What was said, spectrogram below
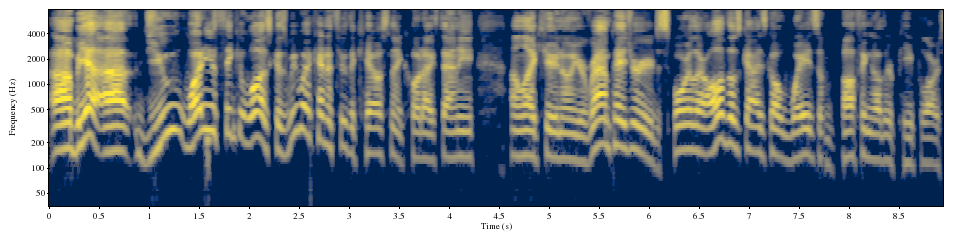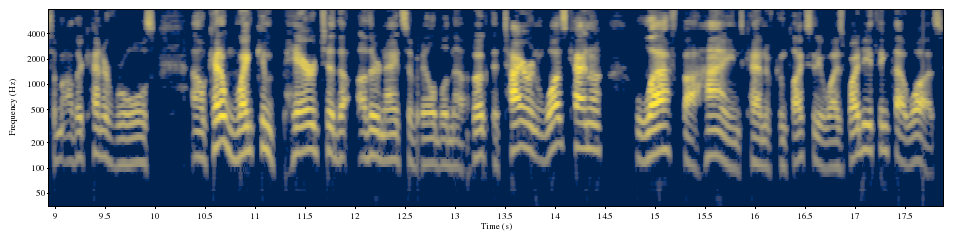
Uh, but yeah, uh, do you? Why do you think it was? Because we went kind of through the Chaos Knight Codex, Danny, and like you know your Rampager, your Despoiler, all of those guys got ways of buffing other people or some other kind of rules. Uh, kind of when compared to the other knights available in that book, the Tyrant was kind of left behind, kind of complexity wise. Why do you think that was?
